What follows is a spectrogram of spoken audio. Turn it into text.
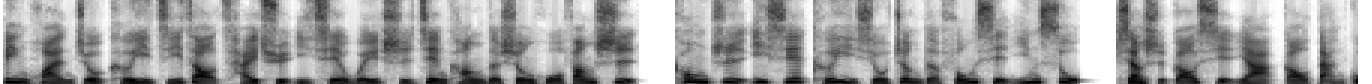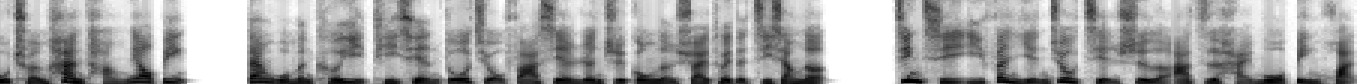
病患就可以及早采取一切维持健康的生活方式，控制一些可以修正的风险因素，像是高血压、高胆固醇和糖尿病。”但我们可以提前多久发现认知功能衰退的迹象呢？近期一份研究检视了阿兹海默病患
